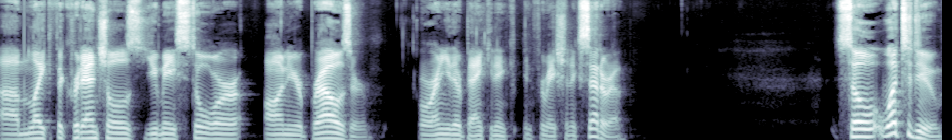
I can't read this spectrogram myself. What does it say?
um, like the credentials you may store on your browser or any of their banking information, etc. So, what to do?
